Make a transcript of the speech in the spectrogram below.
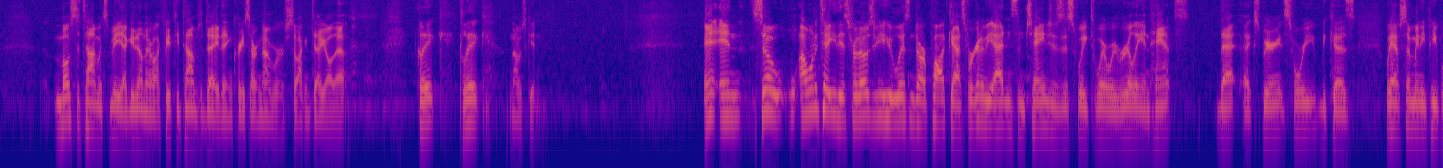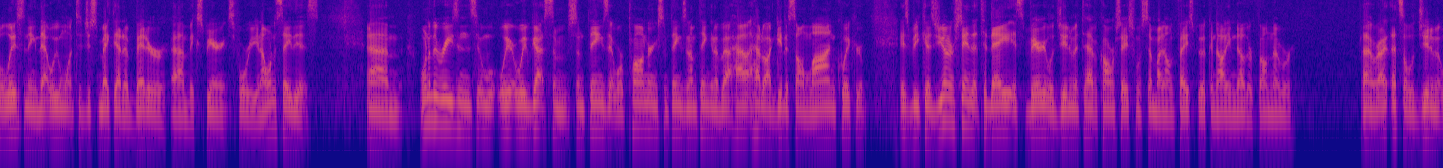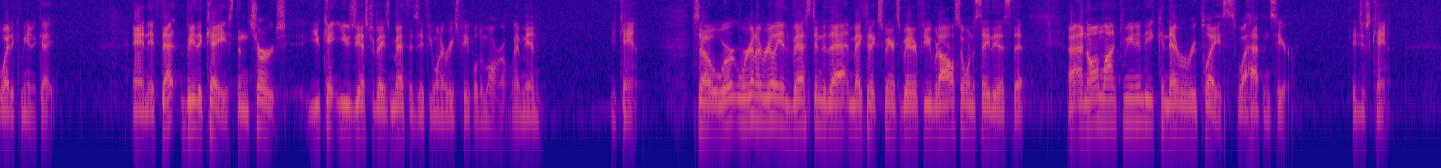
most of the time it's me. I get on there like 50 times a day to increase our numbers, so I can tell you all that. click, click. No, I'm just kidding. And, and, so I want to tell you this for those of you who listen to our podcast, we're going to be adding some changes this week to where we really enhance that experience for you because we have so many people listening that we want to just make that a better um, experience for you. And I want to say this. Um, one of the reasons we, have got some, some things that we're pondering, some things that I'm thinking about how, how do I get us online quicker, is because you understand that today it's very legitimate to have a conversation with somebody on Facebook and not even know their phone number. That's a legitimate way to communicate. And if that be the case, then church, you can't use yesterday's methods if you want to reach people tomorrow. Amen? You can't. So we're, we're going to really invest into that and make that experience better for you. But I also want to say this that an online community can never replace what happens here. It just can't.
